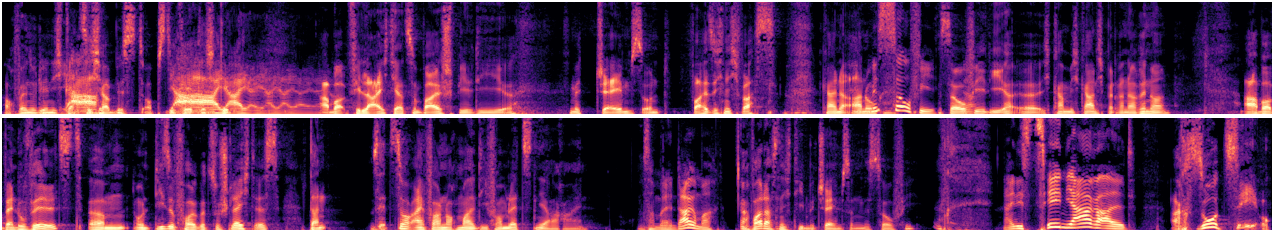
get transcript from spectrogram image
auch wenn du dir nicht ja. ganz sicher bist, ob es die ja, wirklich gibt. Ja, ja, ja, ja, ja, ja. Aber vielleicht ja zum Beispiel die äh, mit James und weiß ich nicht was, keine Ahnung. Miss Sophie. Sophie, ja. die äh, ich kann mich gar nicht mehr dran erinnern. Aber wenn du willst ähm, und diese Folge zu schlecht ist, dann Setz doch einfach nochmal die vom letzten Jahr rein. Was haben wir denn da gemacht? Ach, war das nicht die mit James und Miss Sophie? Nein, die ist zehn Jahre alt. Ach so, zehn. Oh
